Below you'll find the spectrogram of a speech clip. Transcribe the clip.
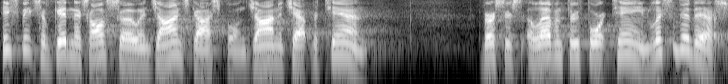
He speaks of goodness also in John's gospel, in John in chapter 10, verses 11 through 14. Listen to this.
